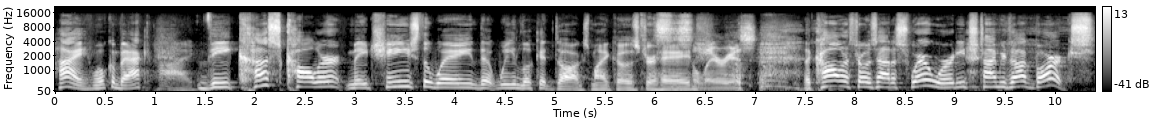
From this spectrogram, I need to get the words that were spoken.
Hi, welcome back. Hi. The cuss collar may change the way that we look at dogs, Mike Osterhage. hilarious. The collar throws out a swear word each time your dog barks.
